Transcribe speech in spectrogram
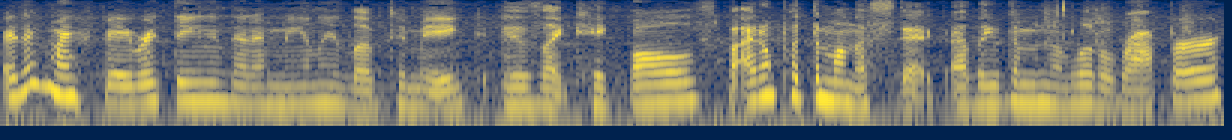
I think my favorite thing that I mainly love to make is like cake balls, but I don't put them on the stick. I leave them in a little wrapper.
